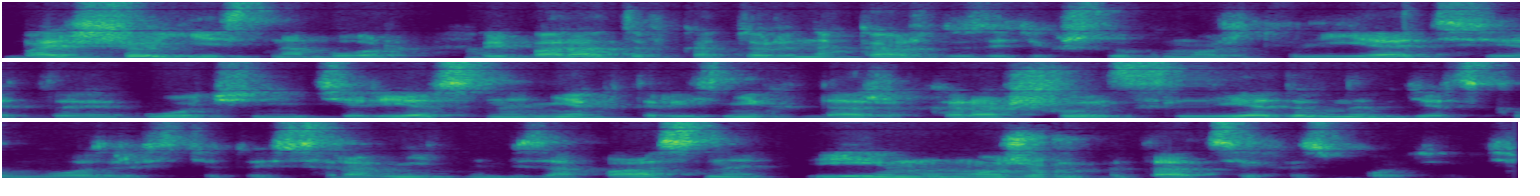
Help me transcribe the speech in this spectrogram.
большой есть набор препаратов, который на каждую из этих штук может влиять. Это очень интересно. Некоторые из них даже хорошо исследованы в детском возрасте, то есть сравнительно безопасны, и мы можем пытаться их использовать.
